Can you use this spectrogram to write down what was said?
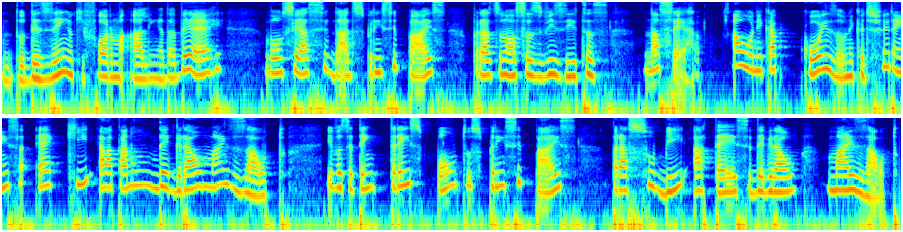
do desenho que forma a linha da BR vão ser as cidades principais para as nossas visitas na serra. A única coisa, a única diferença é que ela está num degrau mais alto e você tem três pontos principais para subir até esse degrau mais alto.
